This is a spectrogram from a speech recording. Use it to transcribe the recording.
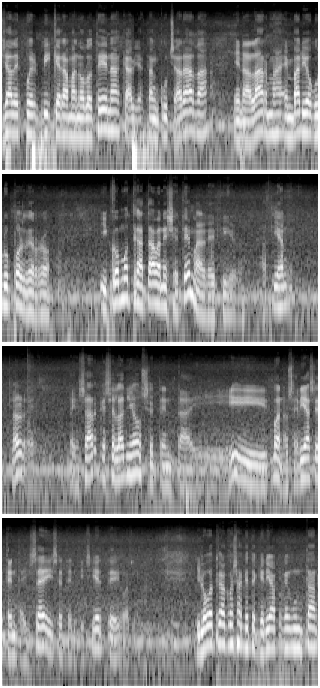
ya después vi que era Manolo Tena, que había estado en Cucharada, en Alarma, en varios grupos de rock. Y cómo trataban ese tema, es decir, hacían, claro, pensar que es el año 70 y, y, bueno, sería 76, 77 o así. Y luego otra cosa que te quería preguntar,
